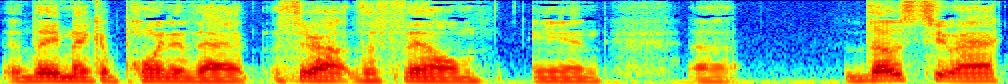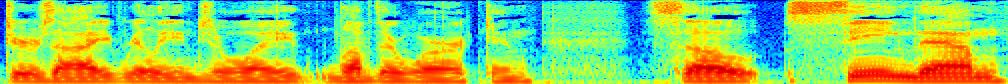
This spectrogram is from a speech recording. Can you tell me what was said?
they make a point of that throughout the film. And uh, those two actors I really enjoy, love their work. And so seeing them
